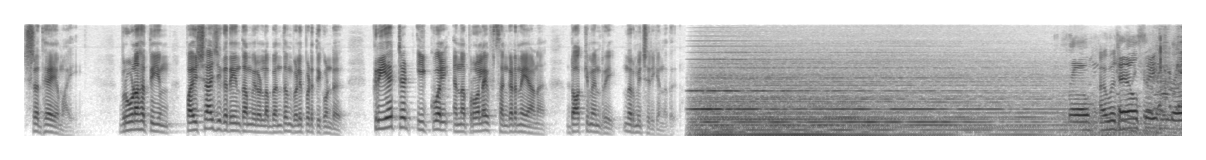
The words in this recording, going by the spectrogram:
ശ്രദ്ധേയമായി. ഭ്രൂണഹത്യയും പൈശാചികതയും തമ്മിലുള്ള ബന്ധം വെളിപ്പെടുത്തിക്കൊണ്ട് ക്രിയേറ്റഡ് ഈക്വൽ എന്ന പ്രോലൈഫ് സംഘടനയാണ് ഡോക്യുമെന്ററി നിർമ്മിച്ചിരിക്കുന്നത്. Bro. I legitimately Hail. Satan, bro.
